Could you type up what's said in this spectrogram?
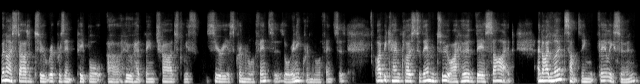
when I started to represent people uh, who had been charged with serious criminal offences or any criminal offences, I became close to them too. I heard their side. And I learnt something fairly soon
